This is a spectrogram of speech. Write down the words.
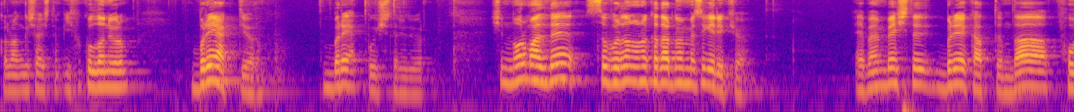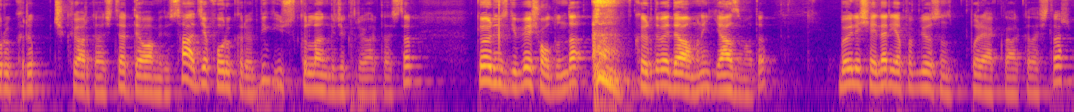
kırlangıç açtım if'i kullanıyorum. Break diyorum. Break bu işleri diyorum. Şimdi normalde sıfırdan 10'a kadar dönmesi gerekiyor. E ben 5'te break attığımda for'u kırıp çıkıyor arkadaşlar. Devam ediyor. Sadece for'u kırıyor. Bir üst kırlangıcı kırıyor arkadaşlar. Gördüğünüz gibi 5 olduğunda kırdı ve devamını yazmadı. Böyle şeyler yapabiliyorsunuz break'la arkadaşlar.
